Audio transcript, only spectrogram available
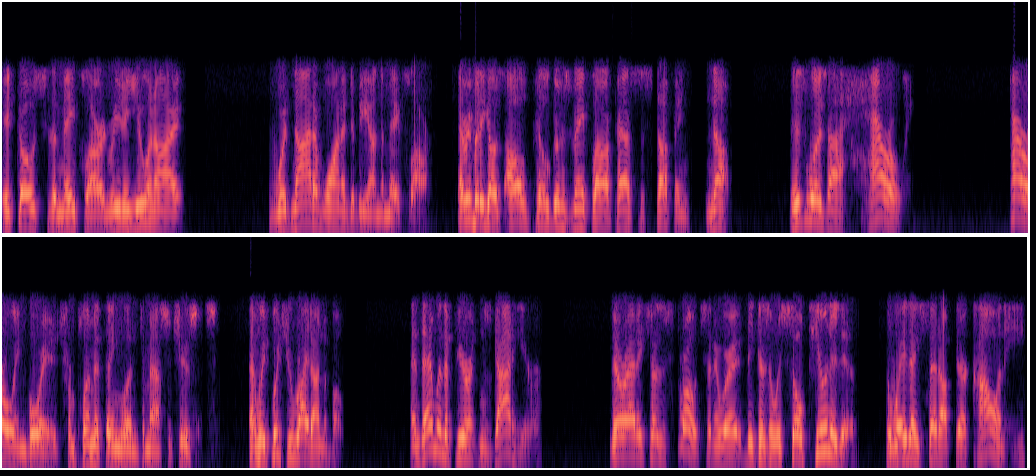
it goes to the Mayflower. And Rita, you and I would not have wanted to be on the Mayflower. Everybody goes, oh, Pilgrim's Mayflower past the stuffing. No. This was a harrowing harrowing voyage from Plymouth, England to Massachusetts. And we put you right on the boat. And then when the Puritans got here, they were at each other's throats. And were, because it was so punitive, the way they set up their colony,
